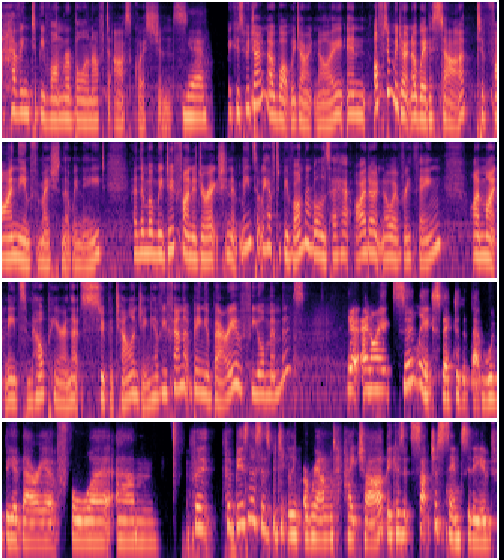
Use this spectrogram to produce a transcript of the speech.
having to be vulnerable enough to ask questions. Yeah. Because we don't know what we don't know. And often we don't know where to start to find the information that we need. And then when we do find a direction, it means that we have to be vulnerable and say, hey, I don't know everything. I might need some help here. And that's super challenging. Have you found that being a barrier for your members? Yeah, and I certainly expected that that would be a barrier for um, for for businesses, particularly around HR, because it's such a sensitive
